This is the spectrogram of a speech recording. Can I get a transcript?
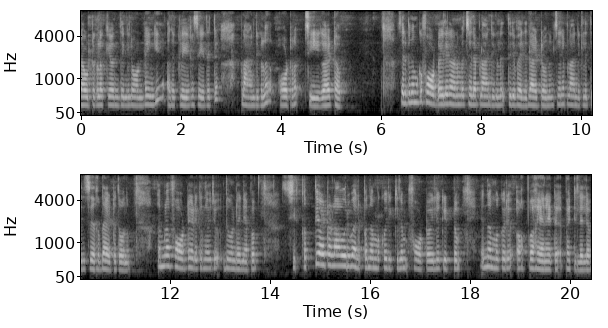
ഡൗട്ടുകളൊക്കെ എന്തെങ്കിലും ഉണ്ടെങ്കിൽ അത് ക്ലിയർ ചെയ്തിട്ട് പ്ലാന്റുകൾ ഓർഡർ ചെയ്യുക കേട്ടോ. ചിലപ്പോൾ നമുക്ക് ഫോട്ടോയിൽ കാണുമ്പോൾ ചില പ്ലാന്റുകൾ ഇത്തിരി വലുതായിട്ട് തോന്നും ചില പ്ലാന്റുകൾ ഇത്തിരി ചെറുതായിട്ട് തോന്നും. നമ്മൾ ഫോട്ടോ എടുക്കുന്ന ഒരു ഇതുകൊണ്ട് തന്നെ അപ്പം കൃത്യമായിട്ടുള്ള ആ ഒരു വലുപ്പം നമുക്കൊരിക്കലും ഫോട്ടോയിൽ കിട്ടും എന്ന് നമുക്കൊരു ഉറപ്പ് പറയാനായിട്ട് പറ്റില്ലല്ലോ.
